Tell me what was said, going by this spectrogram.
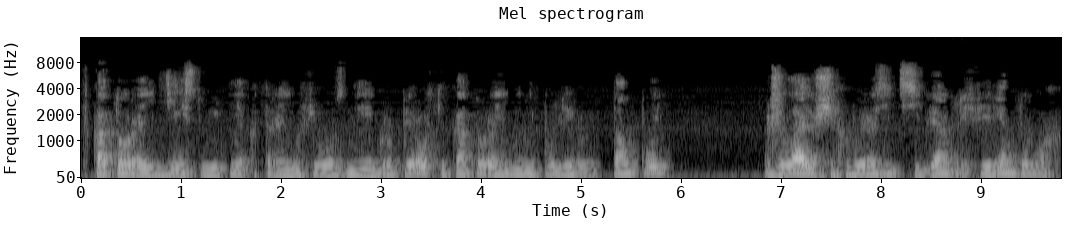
в которой действуют некоторые мафиозные группировки, которые манипулируют толпой – желающих выразить себя в референдумах,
